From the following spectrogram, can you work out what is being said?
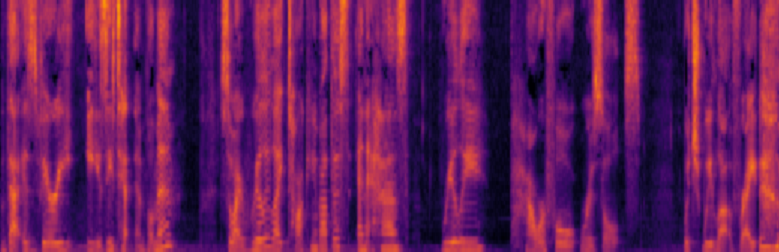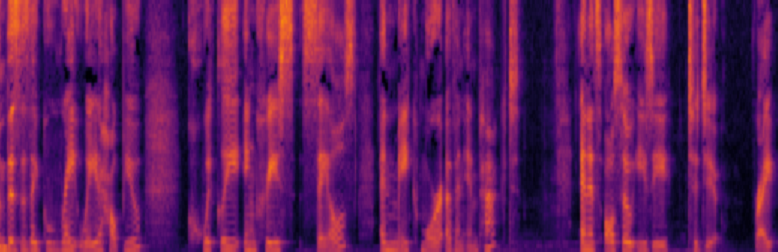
that is very easy to implement. So I really like talking about this, and it has really powerful results, which we love, right? this is a great way to help you quickly increase sales and make more of an impact. And it's also easy to do, right?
